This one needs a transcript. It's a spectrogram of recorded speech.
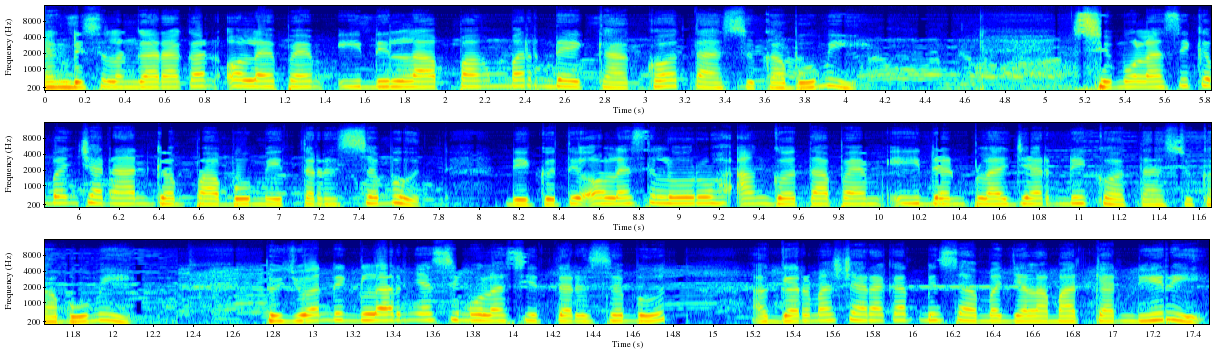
yang diselenggarakan oleh PMI di Lapang Merdeka Kota Sukabumi. Simulasi kebencanaan gempa bumi tersebut diikuti oleh seluruh anggota PMI dan pelajar di Kota Sukabumi. Tujuan digelarnya simulasi tersebut agar masyarakat bisa menyelamatkan diri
